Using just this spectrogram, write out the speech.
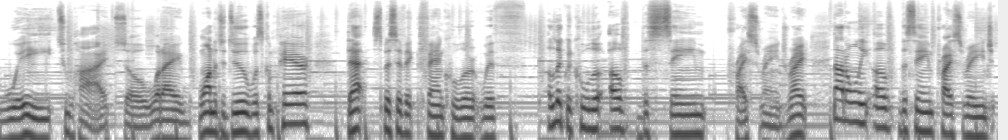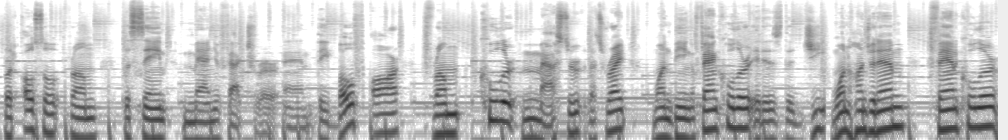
way too high. So what I wanted to do was compare that specific fan cooler with a liquid cooler of the same price range, right? Not only of the same price range, but also from the same manufacturer. And they both are from Cooler Master. That's right. One being a fan cooler, it is the G100M fan cooler.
